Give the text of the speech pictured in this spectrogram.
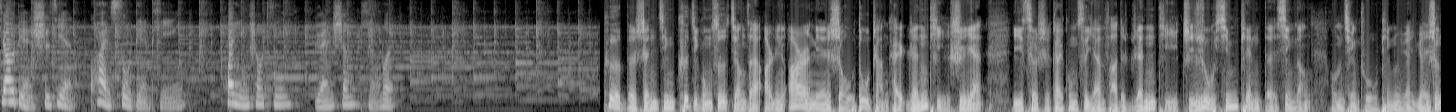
焦点事件快速点评，欢迎收听原声评论。克的神经科技公司将在二零二二年首度展开人体试验，以测试该公司研发的人体植入芯片的性能。我们请出评论员袁生。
